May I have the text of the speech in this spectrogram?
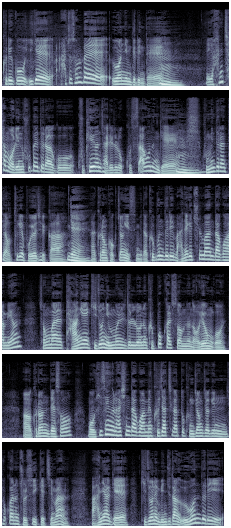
그리고 이게 아주 선배 의원님들인데 음. 이 한참 어린 후배들하고 국회의원 자리를 놓고 싸우는 게 음. 국민들한테 어떻게 보여질까 예. 아, 그런 걱정이 있습니다. 그분들이 만약에 출마한다고 하면 정말 당의 기존 인물들로는 극복할 수 없는 어려운 곳 어, 그런 데서 뭐 희생을 하신다고 하면 그 자체가 또 긍정적인 효과는 줄 수 있겠지만 만약에 기존의 민주당 의원들이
